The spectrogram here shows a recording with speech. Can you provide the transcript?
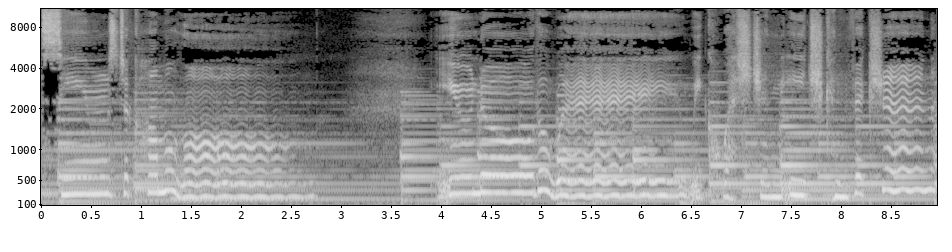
that seems to come along. You know the way we question each conviction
